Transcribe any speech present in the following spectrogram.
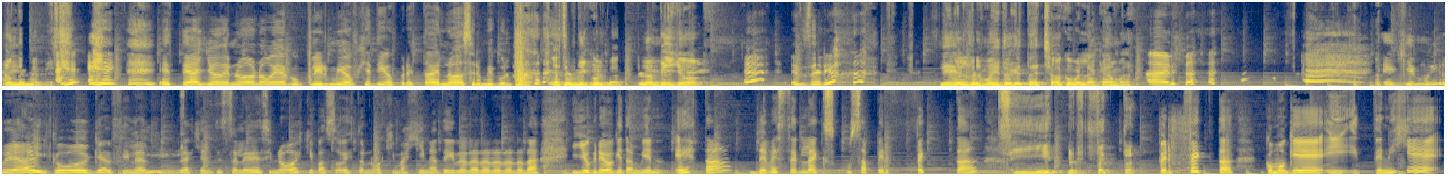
de memes. este año de nuevo no voy a cumplir mis objetivos, pero esta vez no va a ser mi culpa. Va a ser mi culpa, te lo envío yo. ¿En serio? Sí, el del monito que está echado como en la cama. La verdad. Es que es muy real, como que al final la gente suele decir, no, es que pasó esto, no, es que imagínate, y ra, ra, ra, ra, ra, ra". y yo creo que también esta debe ser la excusa perfecta, Sí, perfecta. perfecta, como que, y, y tenés que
